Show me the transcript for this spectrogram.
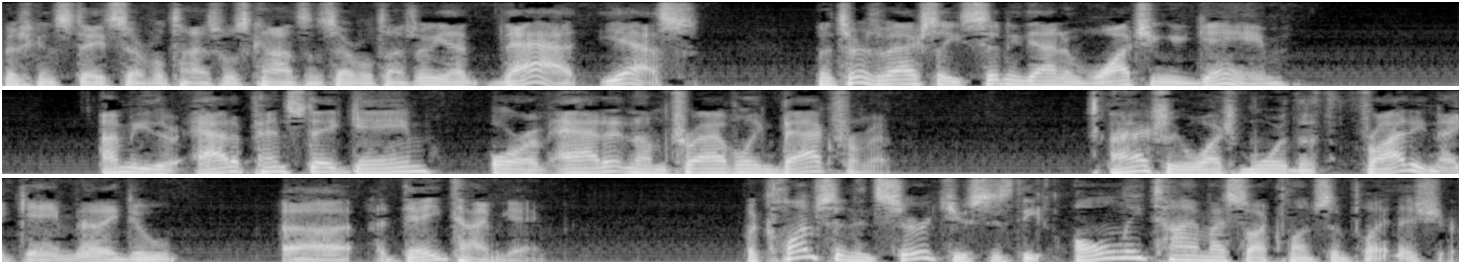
Michigan State several times, Wisconsin several times. I mean, that yes, but in terms of actually sitting down and watching a game, I'm either at a Penn State game or I'm at it and I'm traveling back from it. I actually watch more the Friday night game than I do uh, a daytime game. But Clemson and Syracuse is the only time I saw Clemson play this year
